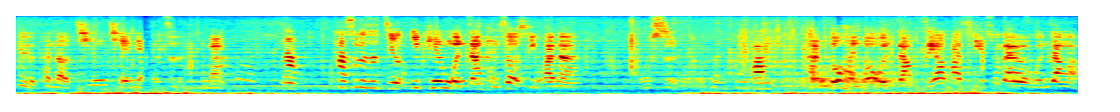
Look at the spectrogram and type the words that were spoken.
就有看到“金钱”两个字，怎么样？那他是不是只有一篇文章很受喜欢呢？不是，他很多很多文章，只要他写出来的文章啊，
